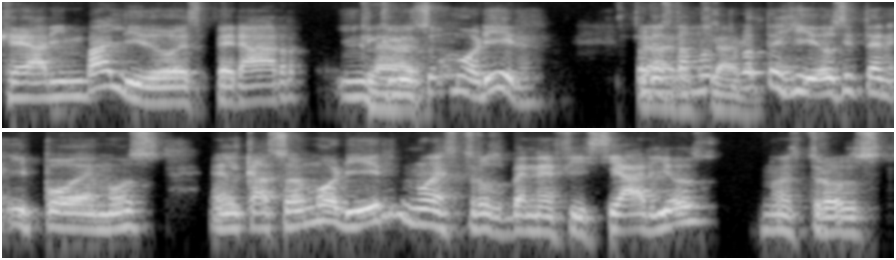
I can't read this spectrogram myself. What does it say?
quedar inválido, esperar incluso morir. Pero estamos protegidos y, y, podemos, en el caso de morir, nuestros beneficiarios, nuestros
